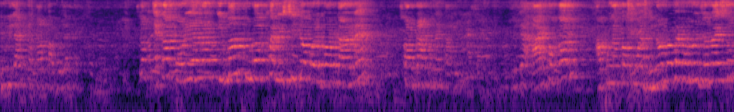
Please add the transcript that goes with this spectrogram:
দুই লাখ টকা পাবলৈ সক্ষম হ'ব। এটা পৰিয়ালৰ কিমান সুৰক্ষা নিশ্চিত কৰিবৰ কাৰণে চৰকাৰখনে কাম কৰিছে। গতিকে আইসকল আপোনালোকক মই বিনম্ৰভাৱে অনুৰোধ জনাইছোঁ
